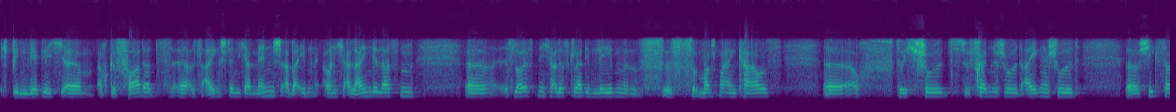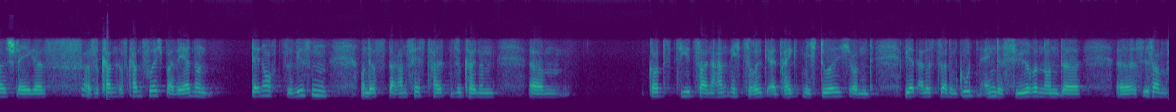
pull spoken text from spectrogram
ich bin wirklich äh, auch gefordert äh, als eigenständiger Mensch, aber eben auch nicht alleingelassen. Äh, es läuft nicht alles glatt im Leben. Es ist manchmal ein Chaos, auch durch Schuld, fremde Schuld, eigene Schuld, äh. Also es kann, es kann furchtbar werden und dennoch zu wissen und das daran festhalten zu können, ähm, Gott zieht seine Hand nicht zurück, er trägt mich durch und wird alles zu einem guten Ende führen. Und äh, es ist am,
